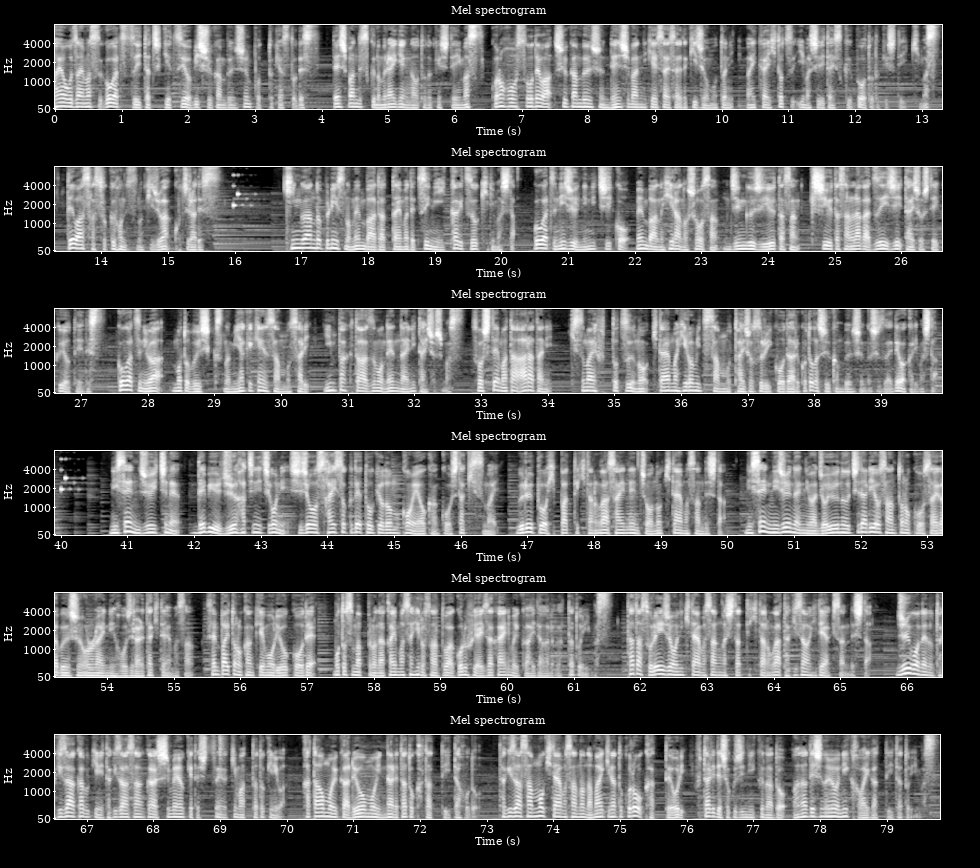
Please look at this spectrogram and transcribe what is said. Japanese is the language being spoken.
おはようございます。5月1日月曜日週刊文春ポッドキャストです。電子版デスクの村井弦がお届けしています。この放送では週刊文春電子版に掲載された記事をもとに毎回一つ今知りたいスクープをお届けしていきます。では早速本日の記事はこちらです。キングプリンスのメンバー脱退までついに1ヶ月を切りました。5月22日以降、メンバーの平野紫耀さん、神宮寺勇太さん、岸優太さんらが随時退所していく予定です。5月には元 V6 の三宅健さんも去り、インパクターズも年内に退所します。そしてまた新たに、キスマイフット2の北山宏光さんも退所する意向であることが週刊文春の取材で分かりました。2011年、デビュー18日後に史上最速で東京ドーム公演を敢行したキスマイ。グループを引っ張ってきたのが最年長の北山さんでした。2020年には女優の内田理央さんとの交際が文春オンラインに報じられた北山さん。先輩との関係も良好で、元スマップの中居正広さんとはゴルフや居酒屋にも行く間柄だったといいます。ただそれ以上に北山さんが慕ってきたのが滝沢秀明さんでした。15年の滝沢歌舞伎に滝沢さんから指名を受けて出演が決まった時には、片思いか両思いになれたと語っていたほど、滝沢さんも北山さんの生意気なところを買っており、二人で食事に行くなど、愛弟子のように可愛がっていたといいます。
